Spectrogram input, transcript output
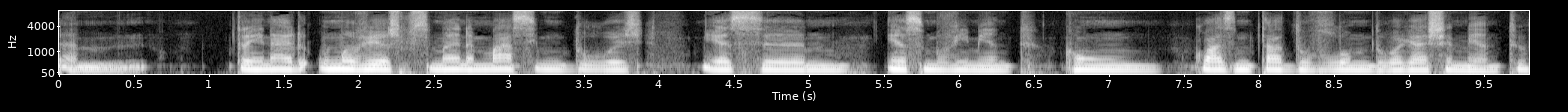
um, treinar uma vez por semana, máximo duas, esse, esse movimento com quase metade do volume do agachamento,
